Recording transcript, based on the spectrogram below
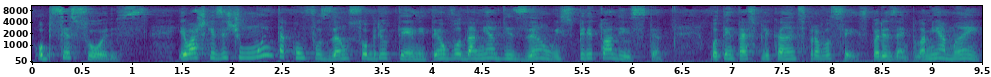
obsessores. Eu acho que existe muita confusão sobre o tema, então eu vou dar minha visão espiritualista. Vou tentar explicar antes para vocês. Por exemplo, a minha mãe,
